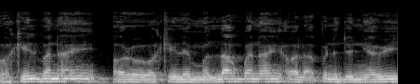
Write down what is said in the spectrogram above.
وکیل بنائیں اور وکیل ملق بنائیں اور اپنی دنیاوی،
